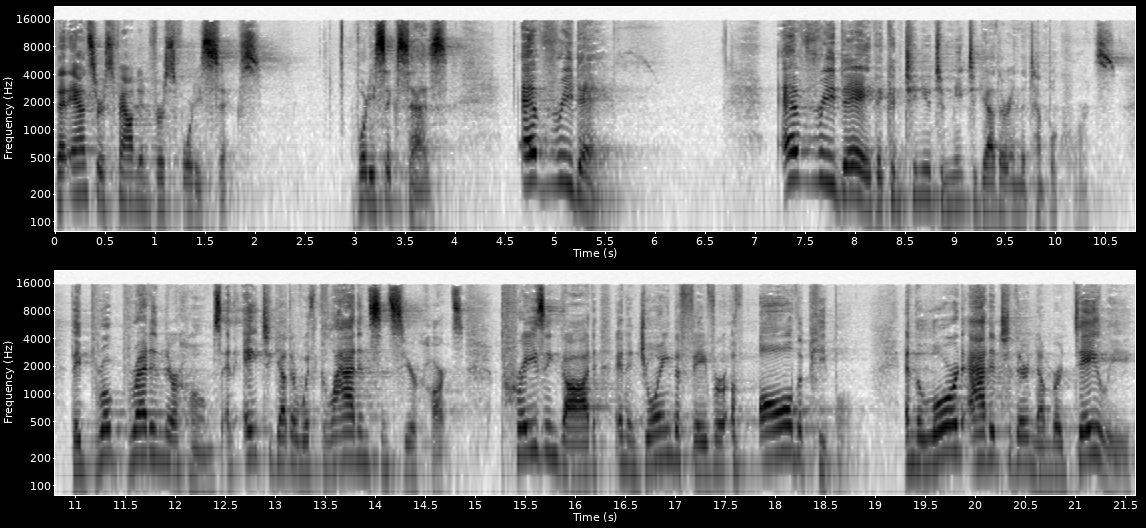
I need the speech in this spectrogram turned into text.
That answer is found in verse 46. 46 says, Every day, every day they continued to meet together in the temple courts. They broke bread in their homes and ate together with glad and sincere hearts, praising God and enjoying the favor of all the people. And the Lord added to their number daily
